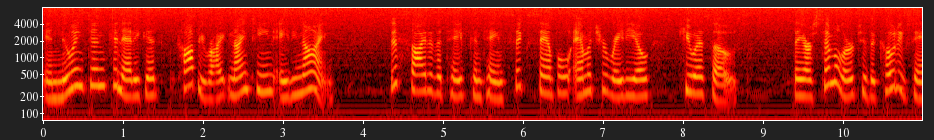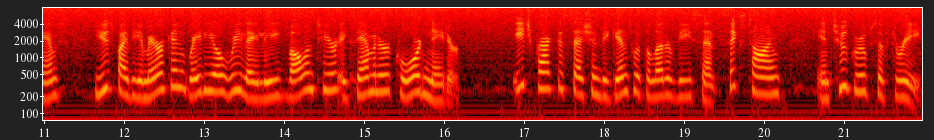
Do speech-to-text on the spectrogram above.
in Newington, Connecticut, copyright 1989. This side of the tape contains six sample amateur radio QSOs. They are similar to the code exams used by the American Radio Relay League Volunteer Examiner Coordinator. Each practice session begins with the letter V sent six times in two groups of three.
